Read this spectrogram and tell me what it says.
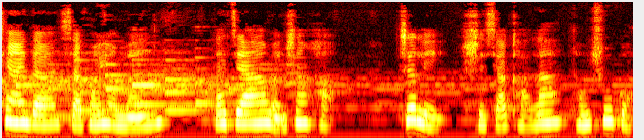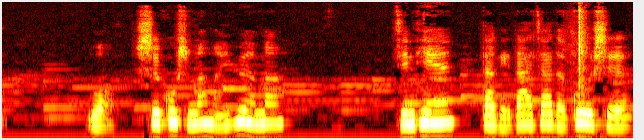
亲爱的小朋友们，大家晚上好！这里是小考拉童书馆，我是故事妈妈月妈。今天带给大家的故事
